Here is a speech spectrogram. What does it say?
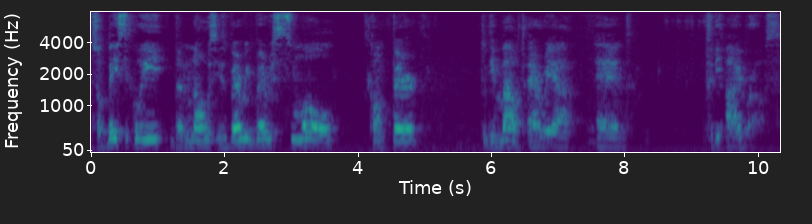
So basically the nose is very very small compared to the mouth area and to the eyebrows.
